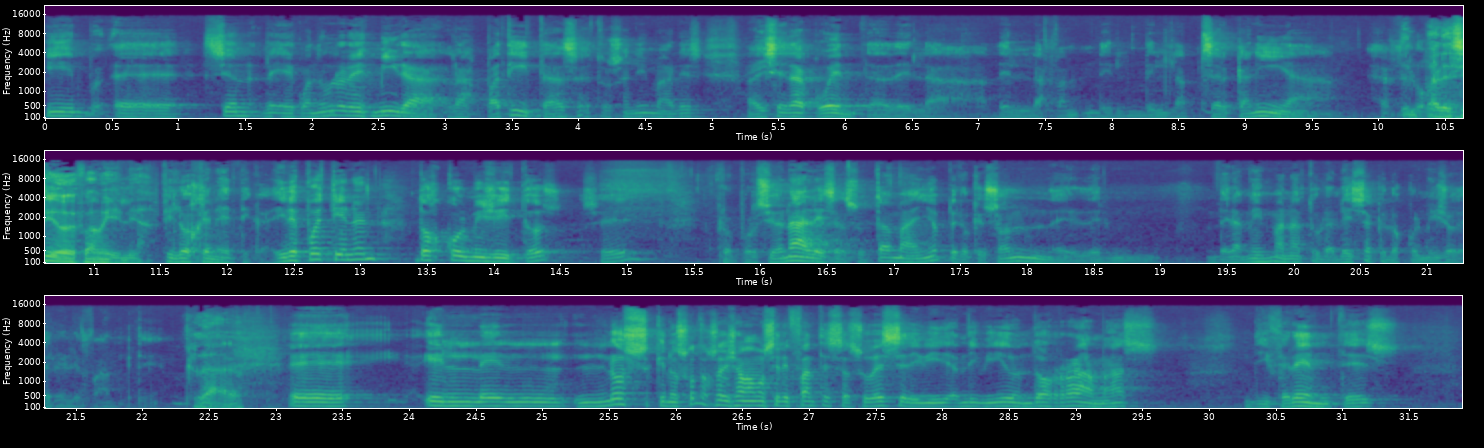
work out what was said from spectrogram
Y eh, eh, cuando uno les mira las patitas a estos animales, ahí se da cuenta de la, de la, de, la cercanía. El parecido de familia. Filogenética. Y después tienen dos colmillitos, proporcionales a su tamaño, pero que son de, la misma naturaleza que los colmillos del elefante. Claro. Eh, los que nosotros hoy llamamos elefantes a su vez se han dividido en dos ramas diferentes,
